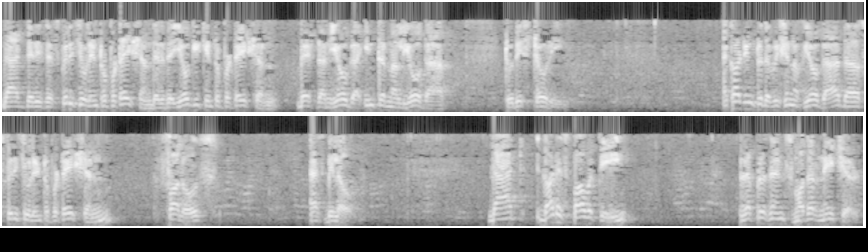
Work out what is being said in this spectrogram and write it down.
that there is a spiritual interpretation, there is a yogic interpretation based on yoga, internal yoga, to this story. According to the vision of yoga, the spiritual interpretation follows as below. That goddess Parvati represents Mother Nature.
